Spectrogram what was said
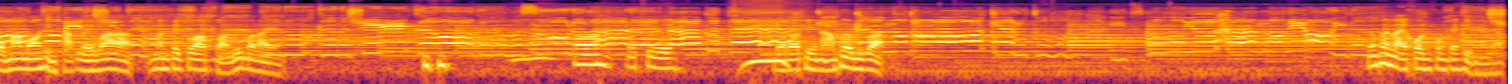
ผมมามองเห็นชัดเลยว่ามันเป็นตัวอักษรรูปอะไรอะ เออโอเค เดี๋ยวเราเทน้ำเพิ่มดีกว่าเพื่อนๆหลายคนคงจะเห็นแล้ว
